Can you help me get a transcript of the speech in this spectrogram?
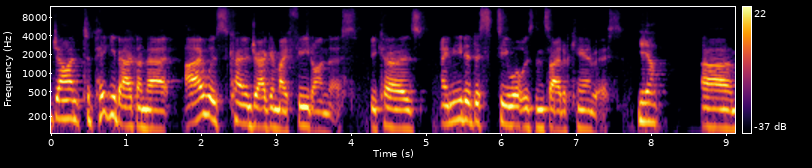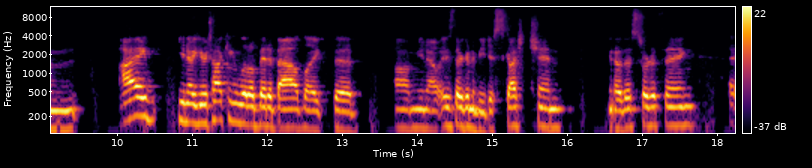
John, to piggyback on that, I was kind of dragging my feet on this because I needed to see what was inside of Canvas. Yeah, Um, I, you know, you're talking a little bit about like the, um, you know, is there going to be discussion, you know, this sort of thing. Uh,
